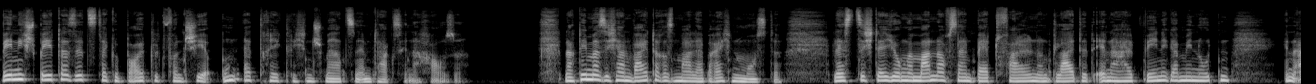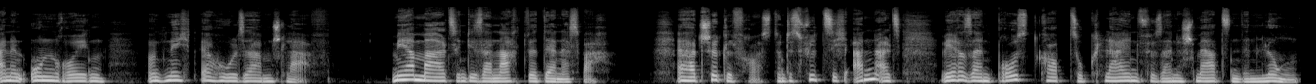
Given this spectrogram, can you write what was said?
Wenig später sitzt er gebeutelt von schier unerträglichen Schmerzen im Taxi nach Hause. Nachdem er sich ein weiteres Mal erbrechen musste, lässt sich der junge Mann auf sein Bett fallen und gleitet innerhalb weniger Minuten in einen unruhigen und nicht erholsamen Schlaf. Mehrmals in dieser Nacht wird Dennis wach. Er hat Schüttelfrost und es fühlt sich an, als wäre sein Brustkorb zu klein für seine schmerzenden Lungen.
